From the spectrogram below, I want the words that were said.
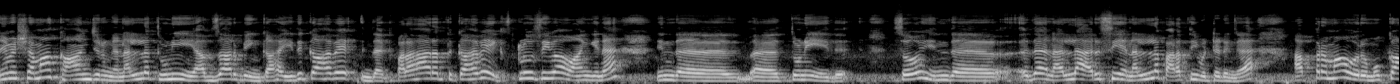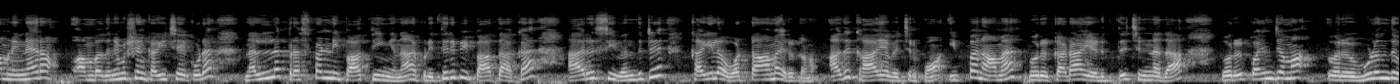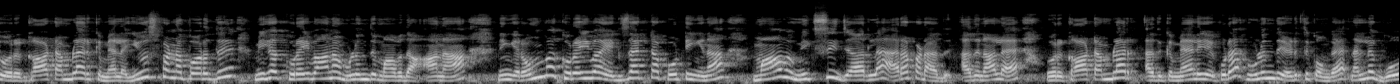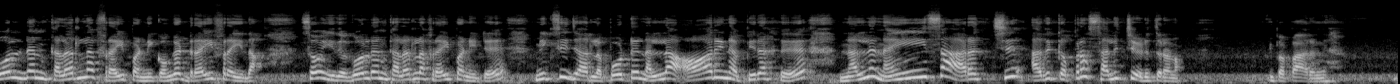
நிமிஷமாக காஞ்சிருங்க. நல்ல துணி அப்சார்பிங்காக இதுக்காகவே இந்த பலகாரத்துக்காகவே எக்ஸ்க்ளூசிவாக வாங்கின இந்த துணி இது. ஸோ இந்த இதை நல்ல அரிசியை நல்லா பரத்தி விட்டுடுங்க. அப்புறமா ஒரு முக்கால் மணி நேரம் ஐம்பது நிமிஷம் கழிச்சே கூட நல்லா ப்ரெஸ் பண்ணி பார்த்தீங்கன்னா இப்படி திருப்பி பார்த்தாக்கா அரிசி வந்துட்டு கையில் ஒட்டாமல் இருக்கணும். அது காய வச்சுருப்போம். இப்போ நாம் ஒரு கடாய் எடுத்து சின்னதாக ஒரு கொஞ்சமாக ஒரு உளுந்து ஒரு கா டம்ளருக்கு மேலே. யூஸ் பண்ண போகிறது மிக குறைவான உளுந்து மாவு தான். ஆனால் நீங்கள் ரொம்ப குறைவாக எக்ஸாக்டாக போட்டிங்கன்னா மாவு மிக்ஸி ஜாரில் அறப்படாது. அதனால ஒரு கா டம்ளர் அதுக்கு மேலேயே கூட உளுந்து எடுத்துக்கோங்க. நல்ல கோல்டன் கலரில் ஃப்ரை பண்ணிக்கோங்க. ட்ரை ஃப்ரை தான். ஸோ இதை கோல்டன் கலரில் ஃப்ரை பண்ணிவிட்டு மிக்ஸி ஜாரில் போட்டு நல்லா ஆறின பிறகு நல்ல நைஸாக அரைச்சி அதுக்கப்புறம் சலித்து எடுத்துடணும் இப்போ பாருங்கள்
